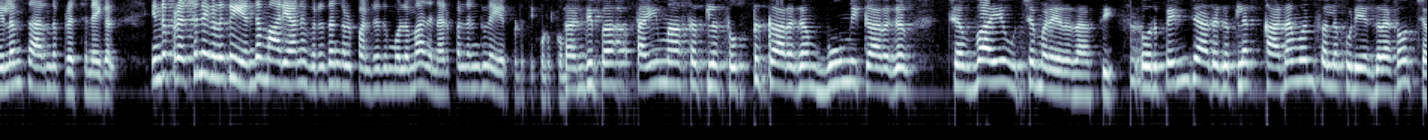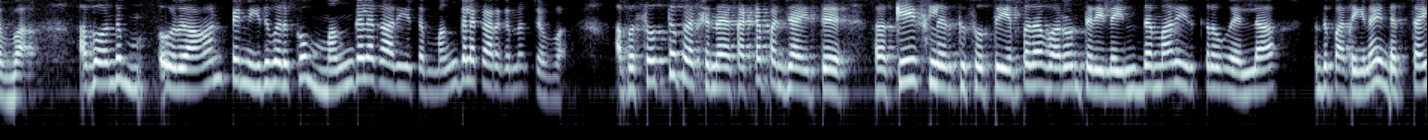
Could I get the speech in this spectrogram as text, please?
நிலம் சார்ந்த பிரச்சனைகள். இந்த பிரச்சனைகளுக்கு எந்த மாதிரியான விரதங்கள் பண்றது மூலமா அது நற்பலன்களை ஏற்படுத்தி கொடுக்கும்? கண்டிப்பா. தை மாசத்துல சொத்துக்காரகன் பூமிக்காரகன் செவ்வாயே உச்சமடைகிற ராசி. ஒரு பெண் ஜாதகத்துல கணவன் சொல்லக்கூடிய கிரகம் செவ்வா. அப்போ வந்து ஒரு ஆண் பெண் இருவருக்கும் மங்கள காரியத்தை மங்களக்காரகன்னா செவ்வா. செவ்வாய் அப்போ சொத்து பிரச்சனை கட்ட பஞ்சாயத்து கேஸில் இருக்கு சொத்து எப்போதான் வரும்னு தெரியல. இந்த மாதிரி இருக்கிறவங்க எல்லாம் வந்து பார்த்தீங்கன்னா இந்த தை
